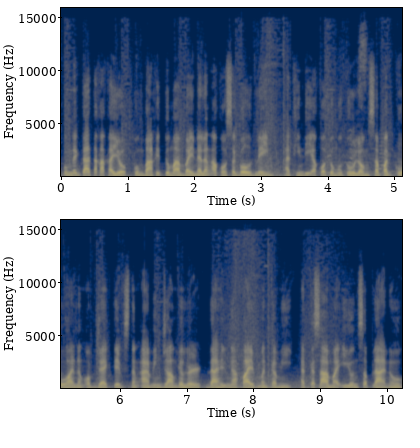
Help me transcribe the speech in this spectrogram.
Kung nagtataka kayo kung bakit tumambay na lang ako sa gold lane, at hindi ako tumutulong sa pagkuha ng objectives ng aming jungler dahil nga 5 man kami, at kasama iyon sa plano.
